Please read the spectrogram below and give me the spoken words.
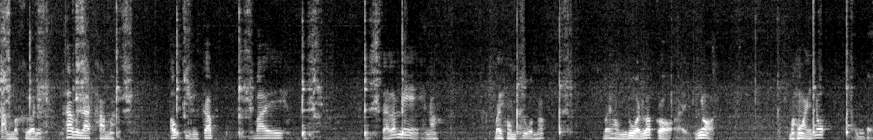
ตำมะเขือเนี่ยถ้าเวลาทำอะ เอากินกับใบสาระแหน่เนาะใบหอมดวนเนาะใบหอมดวนแล้วก็ไอ้ยอดมะหอยนกข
